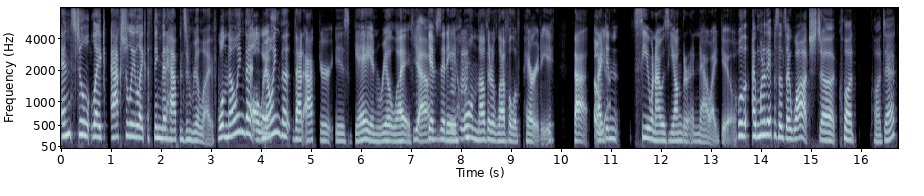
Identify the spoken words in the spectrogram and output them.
and still like actually like a thing that happens in real life. Well, knowing that Always. knowing that that actor is gay in real life Yeah. gives it a Mhm. whole nother level of parody that Oh, I yeah. didn't see when I was younger and now I do. Well, I, one of the episodes I watched, uh, Claude Claudette,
